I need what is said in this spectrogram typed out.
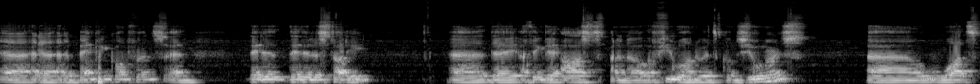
uh, at, a, at a banking conference, and they did they did a study. Uh, they I think they asked I don't know a few hundred consumers uh, what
